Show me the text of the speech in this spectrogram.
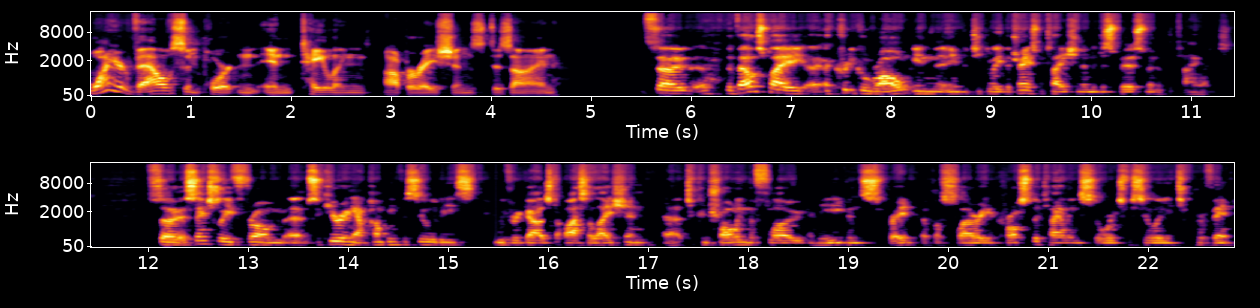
Why are valves important in tailing operations design? So uh, the valves play a, critical role in, the, in particularly the transportation and the disbursement of the tailings. So essentially, from uh, securing our pumping facilities with regards to isolation, uh, to controlling the flow and the even spread of the slurry across the tailings storage facility to prevent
